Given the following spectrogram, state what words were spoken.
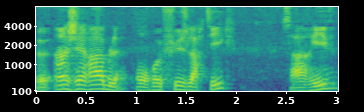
euh, ingérables, on refuse l'article. Ça arrive.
